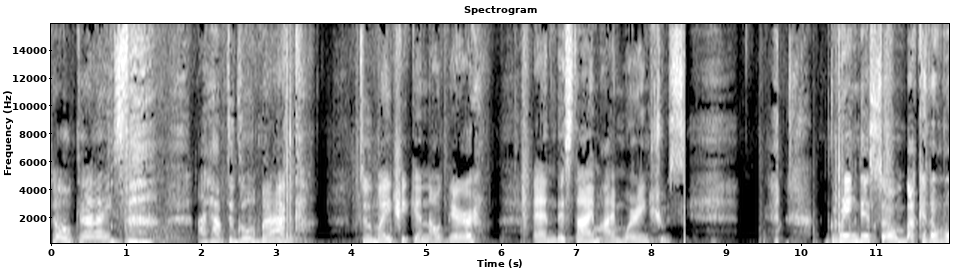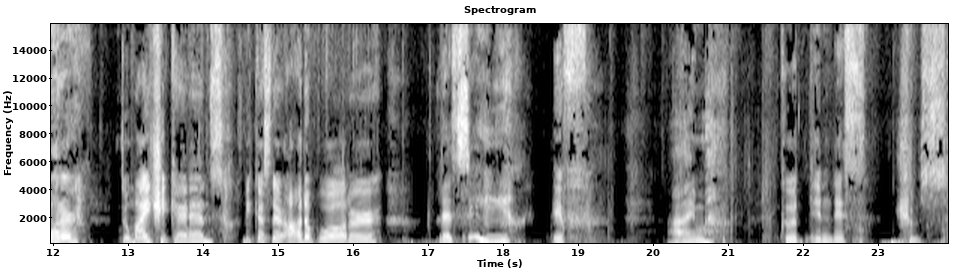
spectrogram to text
So guys, I have to go back to my chicken out there. And this time I'm wearing shoes. Bring this um, bucket of water to my chickens because they're out of water. Let's see if I'm good in this shoes.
